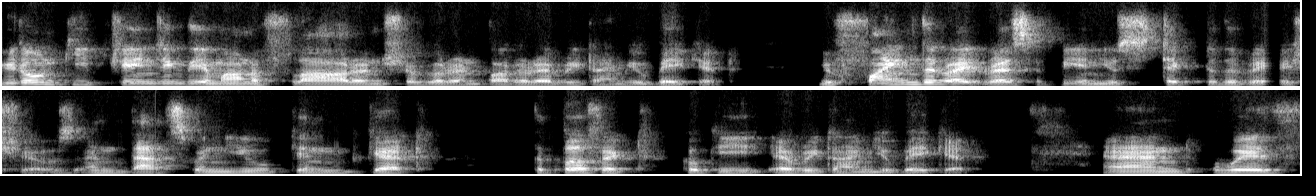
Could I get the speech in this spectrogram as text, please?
you don't keep changing the amount of flour and sugar and butter every time you bake it. You find the right recipe and you stick to the ratios, and that's when you can get the perfect cookie every time you bake it. And with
